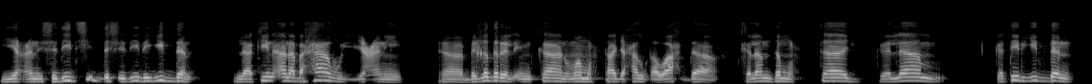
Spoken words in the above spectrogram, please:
يعني شديد شدة شديدة جدا. لكن أنا بحاول يعني بقدر الإمكان وما محتاجه حلقة واحدة. الكلام ده محتاج كلام كثير جدا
